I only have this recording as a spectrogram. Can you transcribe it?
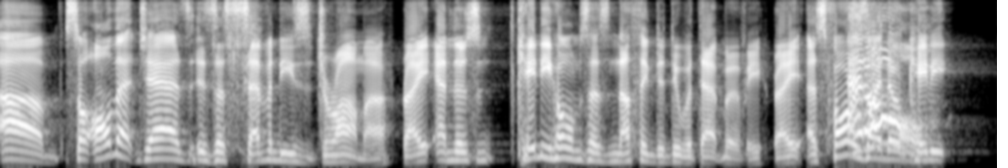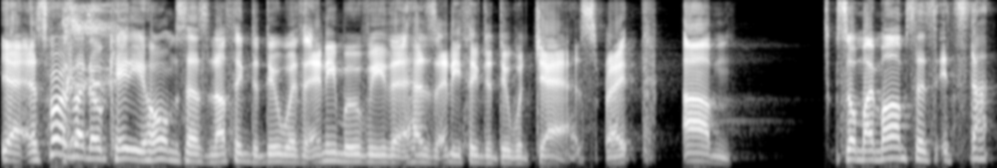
um so all that jazz is a 70s drama, right? And there's Katie Holmes has nothing to do with that movie, right? As far as At I know. Katie yeah, as far as I know, Katie Holmes has nothing to do with any movie that has anything to do with jazz, right? Um, so my mom says it's not.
